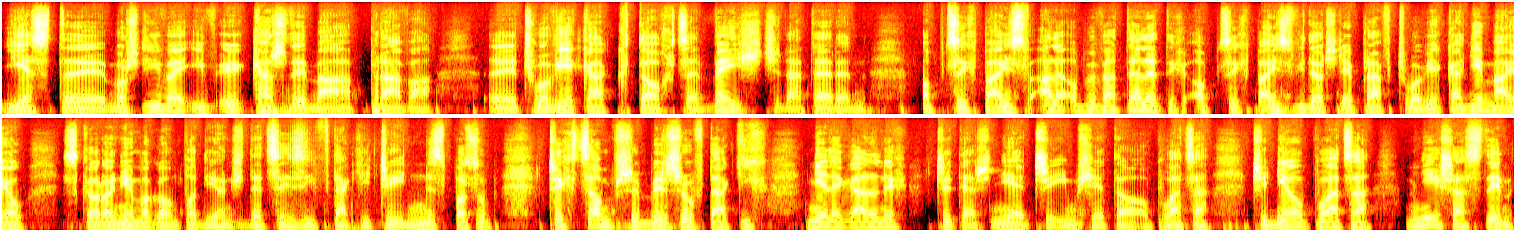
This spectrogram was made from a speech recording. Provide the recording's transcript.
jest y, możliwe i każdy ma prawa człowieka, kto chce wejść na teren obcych państw, ale obywatele tych obcych państw widocznie praw człowieka nie mają, skoro nie mogą podjąć decyzji w taki czy inny sposób, czy chcą przybyszów takich nielegalnych, czy też nie, czy im się to opłaca, czy nie opłaca. Mniejsza z tym.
